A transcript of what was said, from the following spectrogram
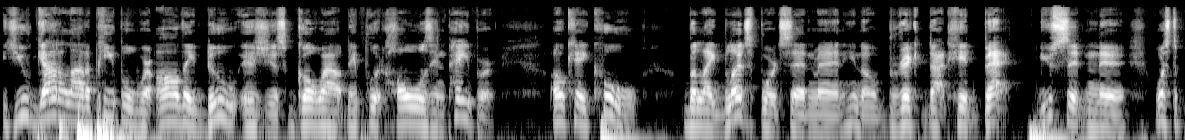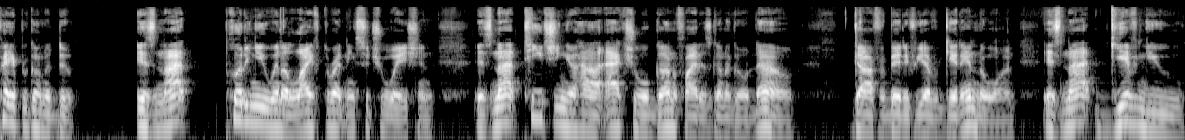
you got a lot of people where all they do is just go out, they put holes in paper. Okay, cool. But like Bloodsport said, man, you know, brick not hit back. You sitting there, what's the paper gonna do? It's not putting you in a life threatening situation. is not teaching you how actual gunfight is gonna go down. God forbid if you ever get into one. It's not giving you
